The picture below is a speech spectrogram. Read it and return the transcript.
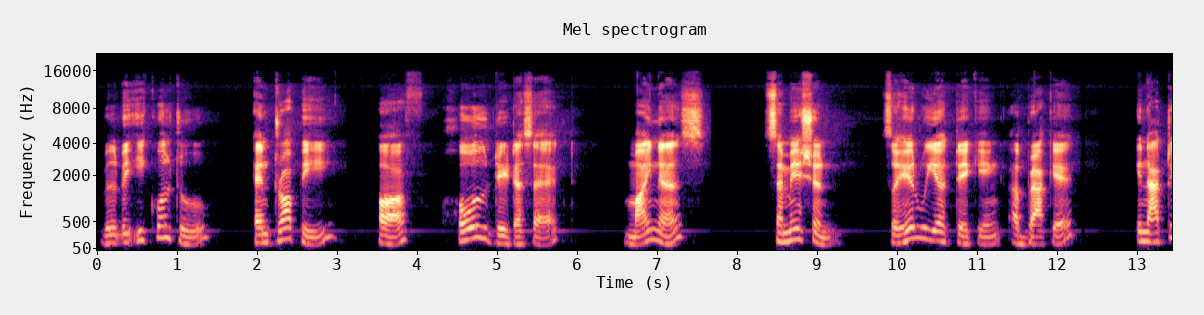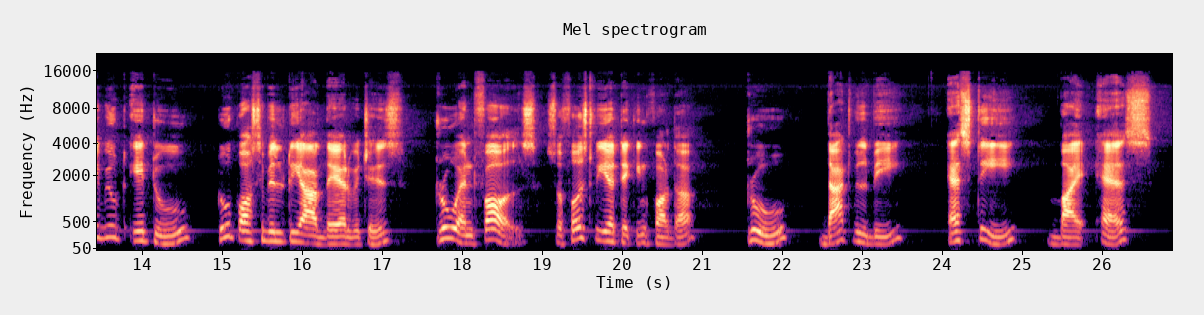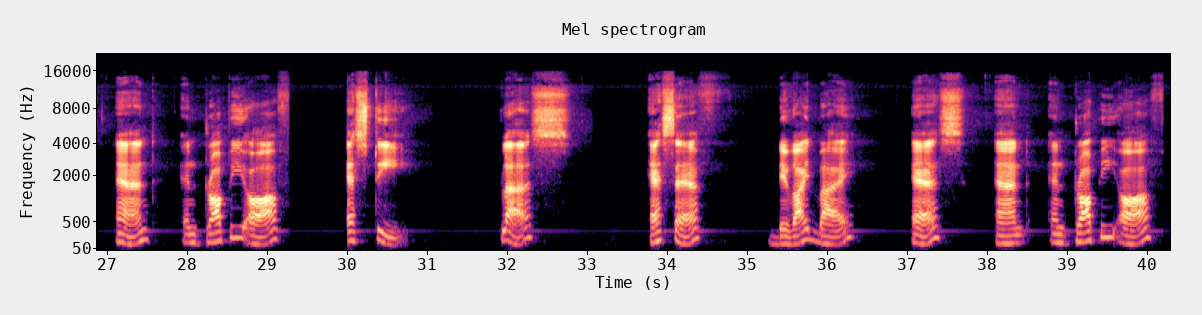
will be equal to entropy of whole data set minus summation. So here we are taking a bracket. In attribute A2, two possibility are there which is true and false. So first we are taking for the true that will be ST by S and entropy of ST plus SF divided by S and entropy of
